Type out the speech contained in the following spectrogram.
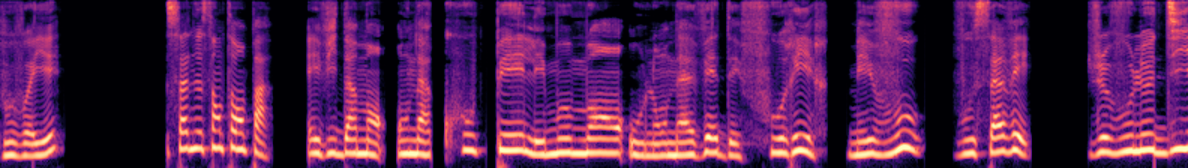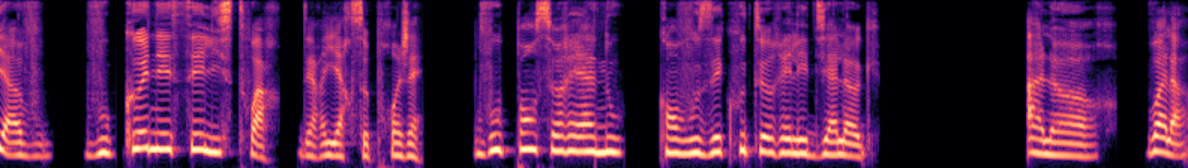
Vous voyez? Ça ne s'entend pas. Évidemment, on a coupé les moments où l'on avait des fous rires, mais vous, vous savez, je vous le dis à vous, vous connaissez l'histoire derrière ce projet. Vous penserez à nous quand vous écouterez les dialogues. Alors, voilà,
